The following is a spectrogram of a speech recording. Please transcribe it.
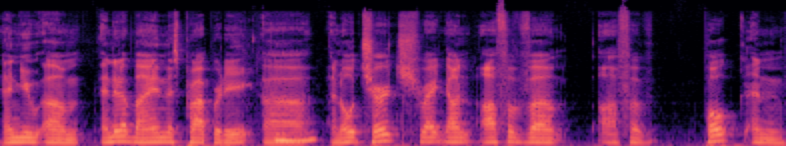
And you um, ended up buying this property, uh, Mm-hmm. an old church right down off of uh, off of Polk and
